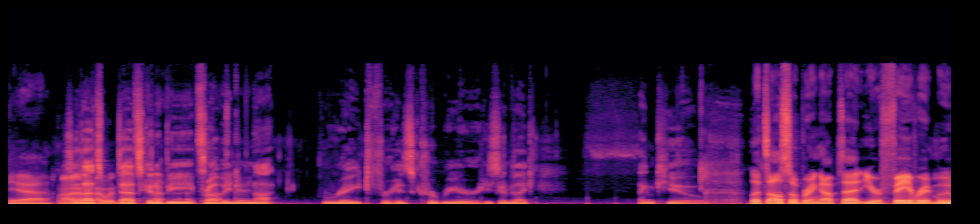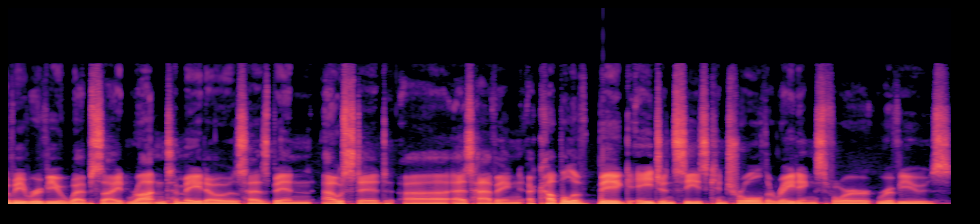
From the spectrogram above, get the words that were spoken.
yeah So I that's wouldn't- that's going to not- be that's probably good. not, great for his career. He's going to be like, "Thank you." Let's also bring up that your favorite movie review website, Rotten Tomatoes, has been ousted uh, as having a couple of big agencies control the ratings for reviews.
